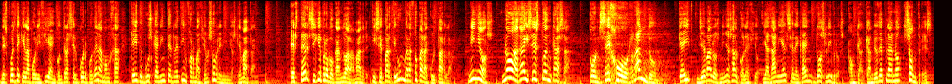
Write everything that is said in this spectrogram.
Después de que la policía encontrase el cuerpo de la monja, Kate busca en internet información sobre niños que matan. Esther sigue provocando a la madre y se parte un brazo para culparla. ¡Niños! ¡No hagáis esto en casa! ¡Consejo random! Kate lleva a los niños al colegio y a Daniel se le caen dos libros, aunque al cambio de plano son tres.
